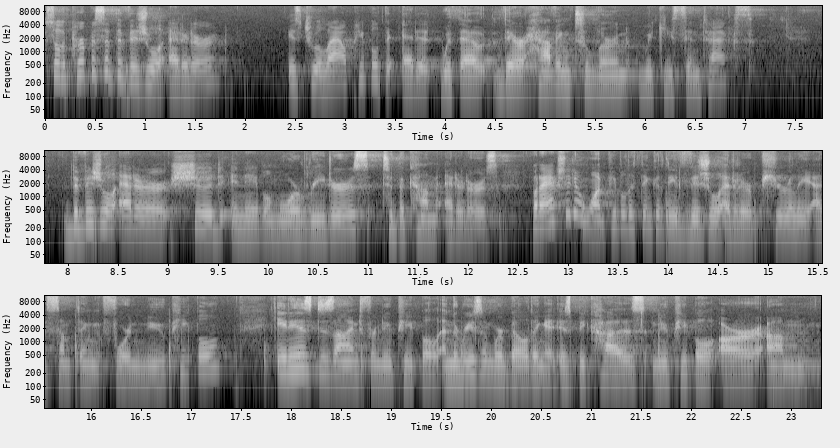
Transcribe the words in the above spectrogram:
So the purpose of the visual editor is to allow people to edit without their having to learn wiki syntax. The visual editor should enable more readers to become editors. But I actually don't want people to think of the visual editor purely as something for new people. It is designed for new people, and the reason we're building it is because new people are um,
